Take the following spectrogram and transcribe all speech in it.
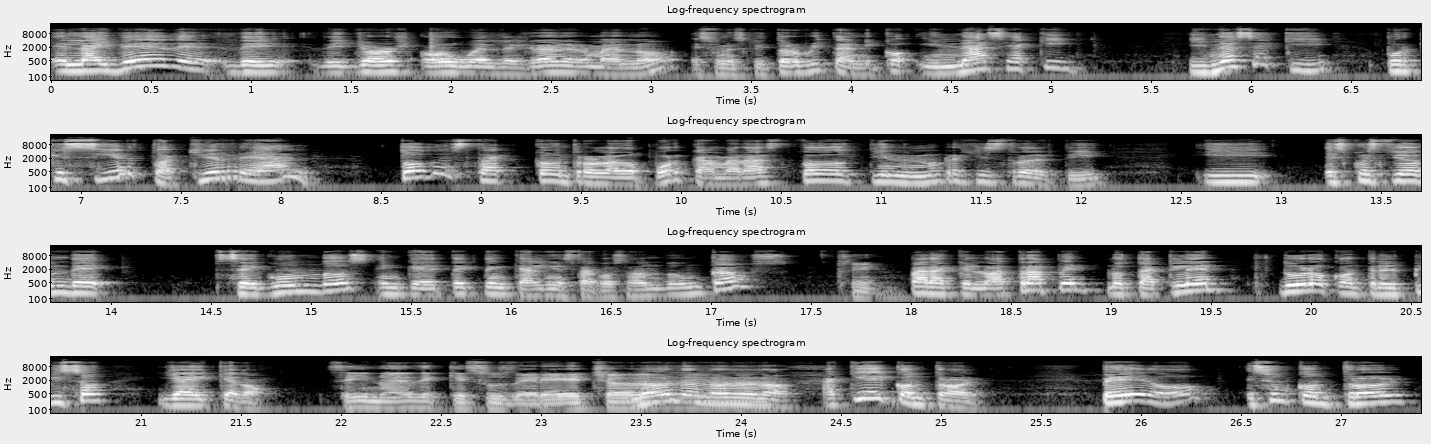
el- la idea de, de- de George Orwell del Gran Hermano es un escritor británico y nace aquí. Y nace aquí porque es cierto, aquí es real. Todo está controlado por cámaras, todo tienen un registro de ti y es cuestión de segundos en que detecten que alguien está causando un caos Sí. para que lo atrapen, lo tacleen duro contra el piso y ahí quedó. Sí, no es de que sus derechos. No, no, no, no, no. Aquí hay control. Pero es un control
